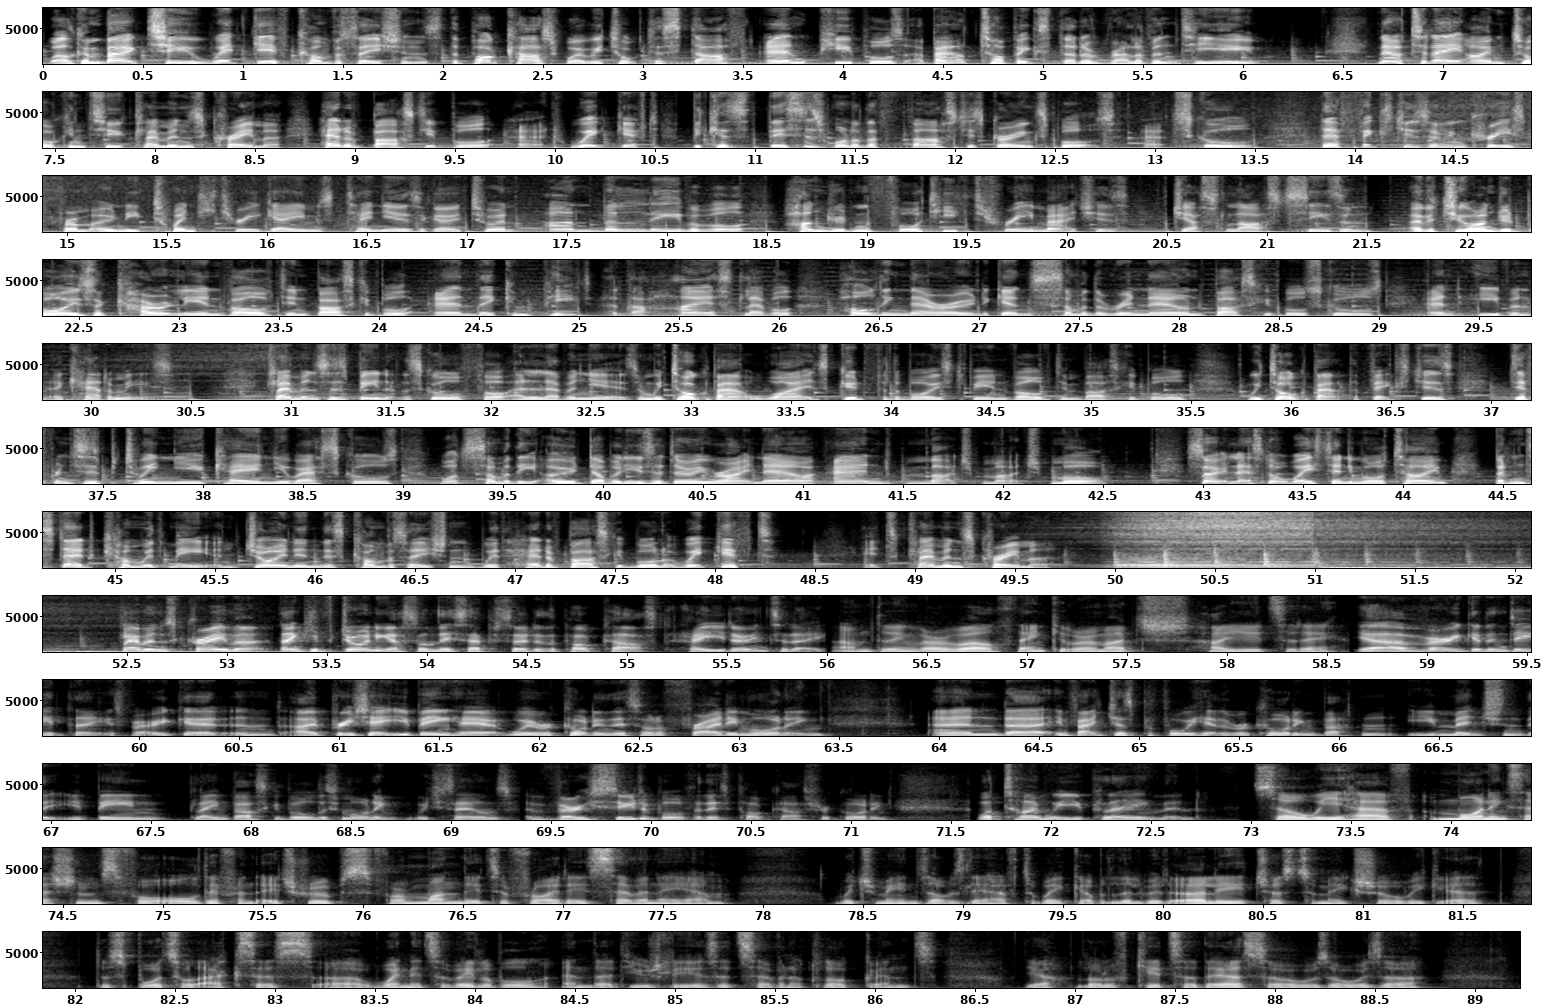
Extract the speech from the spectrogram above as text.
Welcome back to Whitgift Conversations, the podcast where we talk to staff and pupils about topics that are relevant to you. Now, today I'm talking to Clemens Krammer, head of basketball at Whitgift, because this is one of the fastest growing sports at school. Their fixtures have increased from only 23 games 10 years ago to an unbelievable 143 matches just last season. Over 200 boys are currently involved in basketball and they compete at the highest level, holding their own against some of the renowned basketball schools and even academies. Clemens has been at the school for 11 years, and we talk about why it's good for the boys to be involved in basketball. We talk about the fixtures, differences between UK and US schools, what some of the OWs are doing right now, and much, much more. So let's not waste any more time, but instead come with me and join in this conversation with head of basketball at Whitgift. It's Clemens Krammer. Clemens Krammer, thank you for joining us on this episode of the podcast. How are you doing today? I'm doing very well. Thank you very much. How are you today? Yeah, very good indeed, thanks. Very good. And I appreciate you being here. We're recording this on a Friday morning. And uh, in fact, just before we hit the recording button, you mentioned that you'd been playing basketball this morning, which sounds very suitable for this podcast recording. What time were you playing then? So we have morning sessions for all different age groups from Monday to Friday, 7 a.m., which means obviously I have to wake up a little bit early just to make sure we get the sports hall access uh, when it's available, and that usually is at seven o'clock. And yeah, a lot of kids are there, so it was always a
